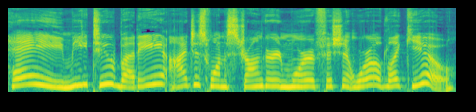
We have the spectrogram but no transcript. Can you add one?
Hey, me too, buddy. I just want a stronger and more efficient world like you.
